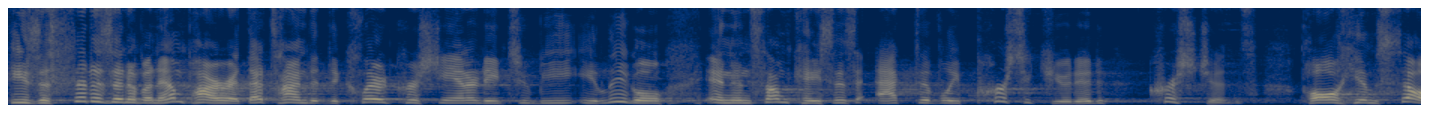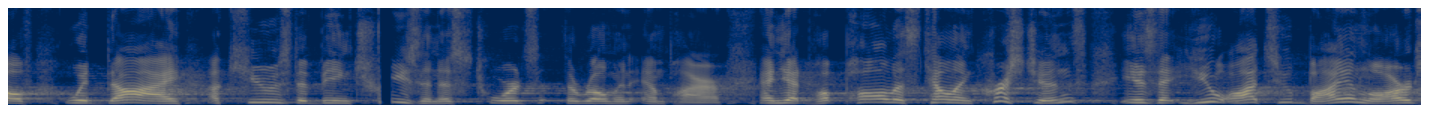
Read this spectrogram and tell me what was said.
He's a citizen of an empire at that time that declared Christianity to be illegal and, in some cases, actively persecuted Christians. Paul himself would die accused of being treasonous towards the Roman Empire. And yet, what Paul is telling Christians is that you ought to, by and large,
